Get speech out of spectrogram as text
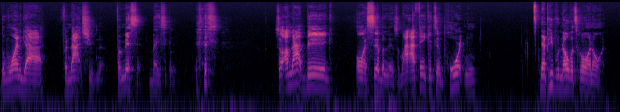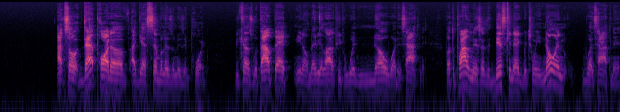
the one guy for not shooting her, for missing, basically. so I'm not big on symbolism. I, I think it's important that people know what's going on. I, so that part of, I guess, symbolism is important because without that, you know, maybe a lot of people wouldn't know what is happening. But the problem is there's a disconnect between knowing what's happening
